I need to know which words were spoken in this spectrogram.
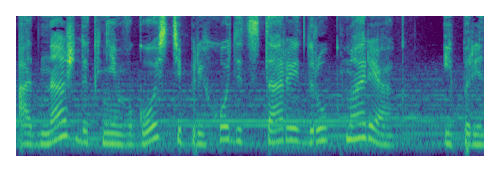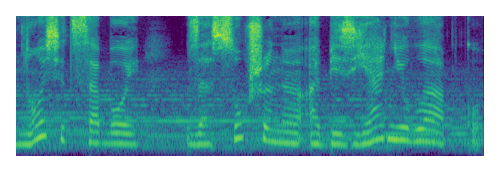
Однажды к ним в гости приходит старый друг-моряк и приносит с собой засушенную обезьянью лапку,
